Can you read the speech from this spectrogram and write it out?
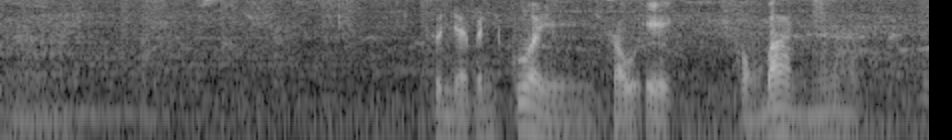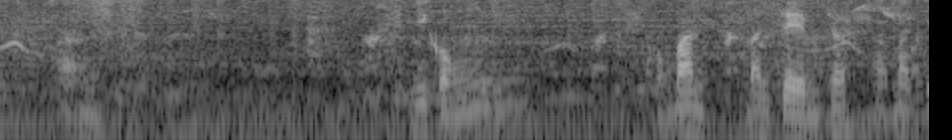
อืมส่วนใหญ่เป็นกล้วยเสาเอกของบ้านนี่นะครับอ่านี่ของของบ้านบ้านเจมส์ใช่ไหมอ่าบ้านเจ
